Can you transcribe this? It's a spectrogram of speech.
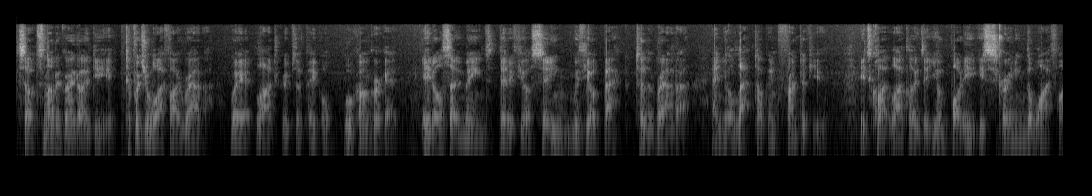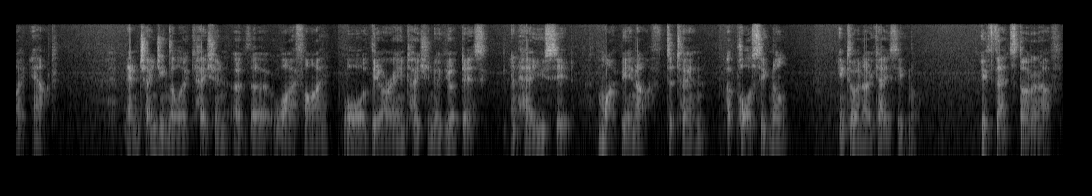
So it's not a great idea to put your Wi-Fi router where large groups of people will congregate. It also means that if you're sitting with your back to the router and your laptop in front of you, it's quite likely that your body is screening the Wi-Fi out. And changing the location of the Wi-Fi or the orientation of your desk and how you sit might be enough to turn a poor signal into an okay signal. If that's not enough,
